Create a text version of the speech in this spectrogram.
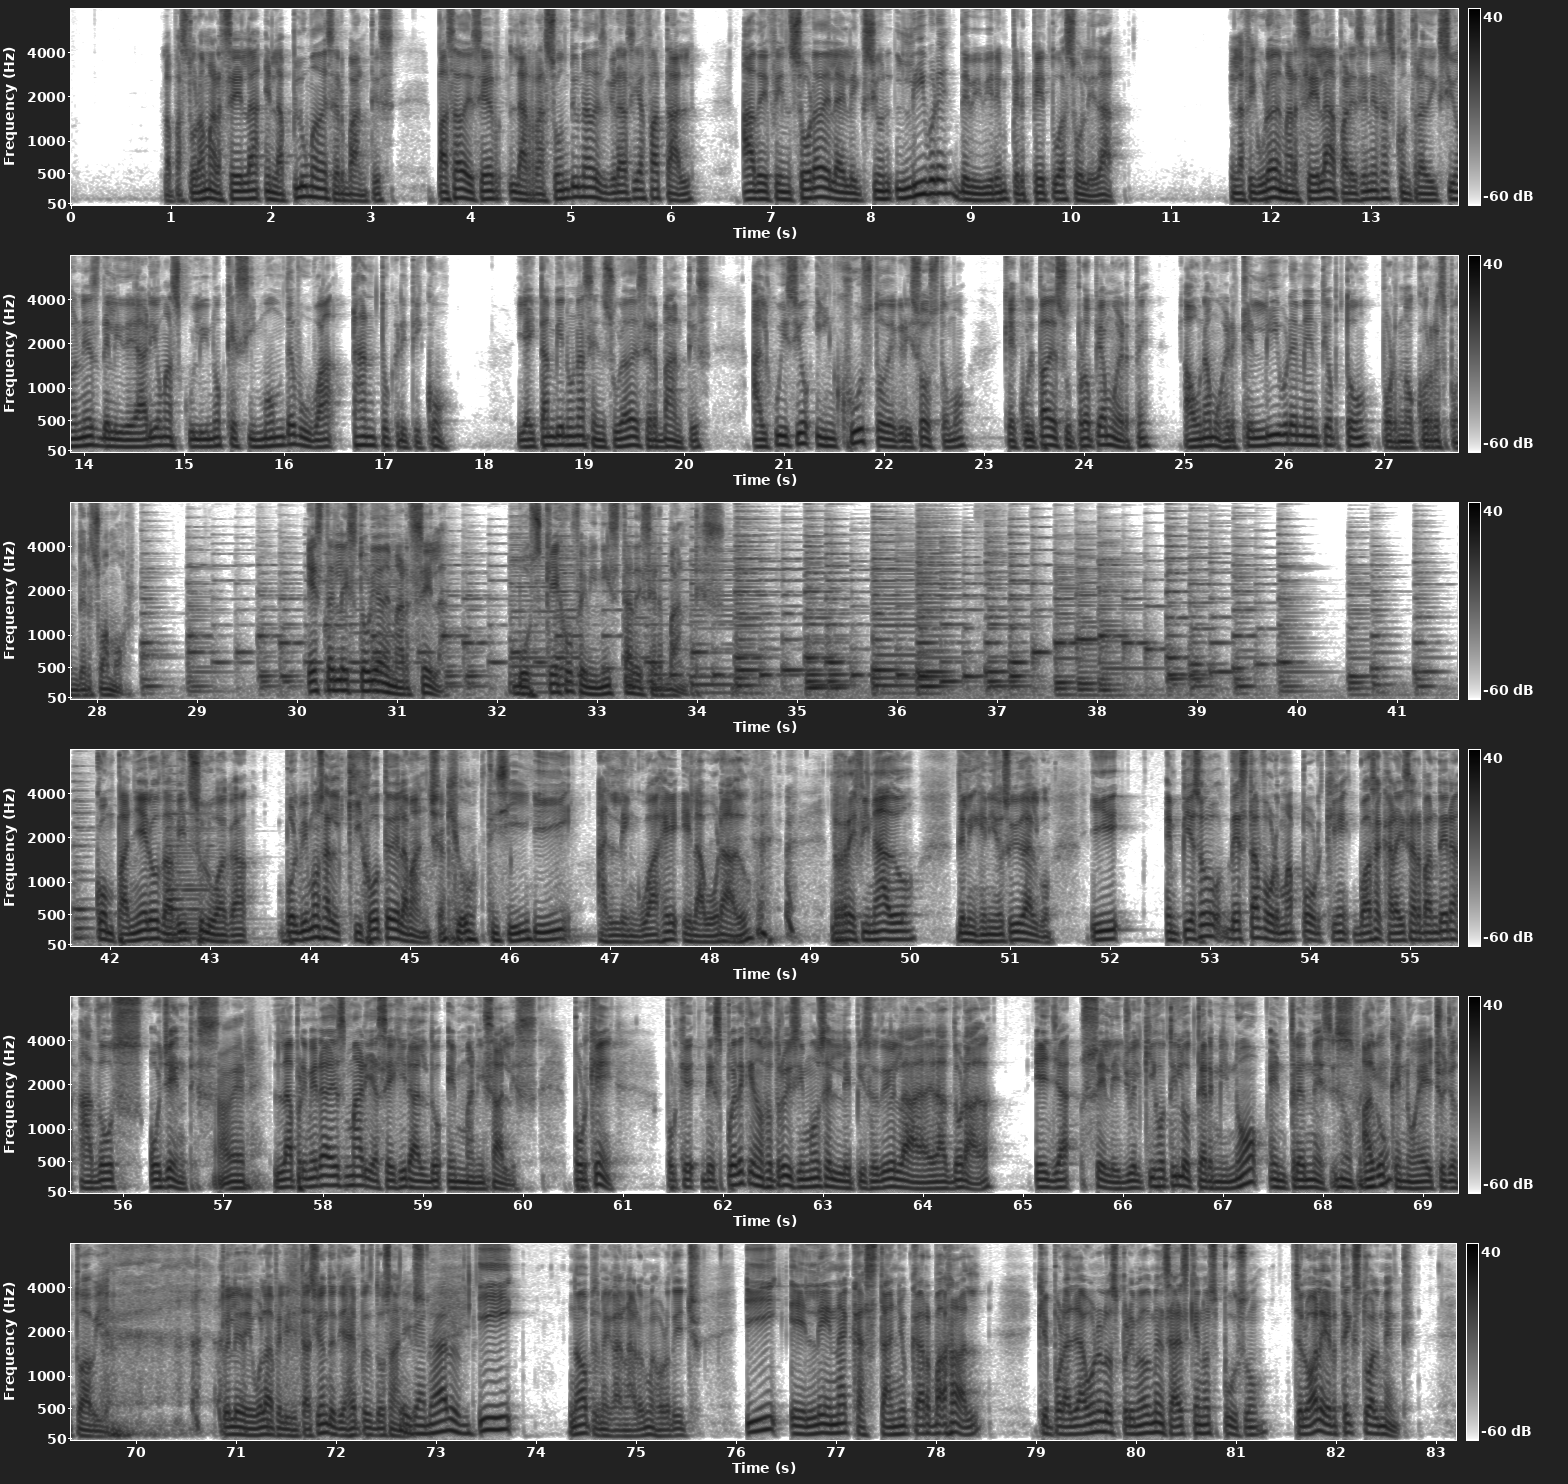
La pastora Marcela, en la pluma de Cervantes, pasa de ser la razón de una desgracia fatal a defensora de la elección libre de vivir en perpetua soledad. En la figura de Marcela aparecen esas contradicciones del ideario masculino que Simón de Beauvoir tanto criticó. Y hay también una censura de Cervantes al juicio injusto de Grisóstomo, que culpa de su propia muerte a una mujer que libremente optó por no corresponder su amor. Esta es la historia de Marcela, bosquejo feminista de Cervantes. Compañero David Zuluaga, volvimos al Quijote de la Mancha sí. y al lenguaje elaborado, refinado del ingenioso Hidalgo. Y empiezo de esta forma porque voy a sacar a izar bandera a dos oyentes. A ver. La primera es María C. Giraldo en Manizales. ¿Por qué? Porque después de que nosotros hicimos el episodio de la Edad Dorada, ella se leyó el Quijote y lo terminó en tres meses. ¿No algo que no he hecho yo todavía. Entonces le debo la felicitación desde hace pues dos años. Te ganaron. Y, no, pues me ganaron, mejor dicho. Y Elena Castaño Carvajal, que por allá uno de los primeros mensajes que nos puso, te lo voy a leer textualmente.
